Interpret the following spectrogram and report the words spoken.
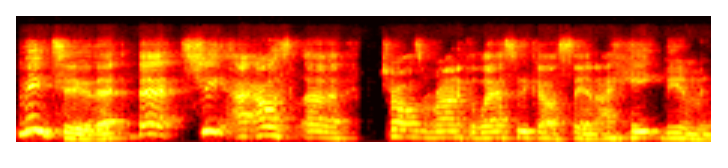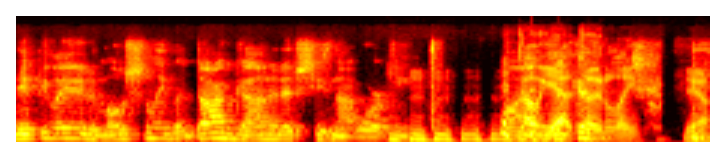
Me too. That that she I, I was uh Charles and Veronica last week I was saying I hate being manipulated emotionally, but doggone it if she's not working. Oh it, yeah, totally. Yeah,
